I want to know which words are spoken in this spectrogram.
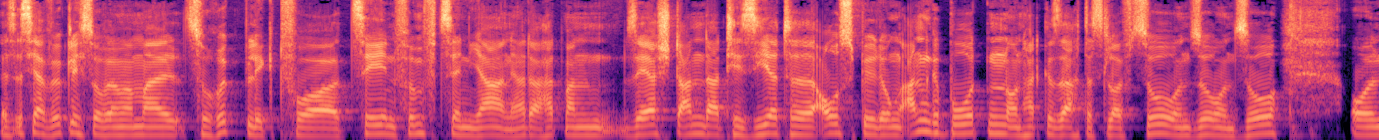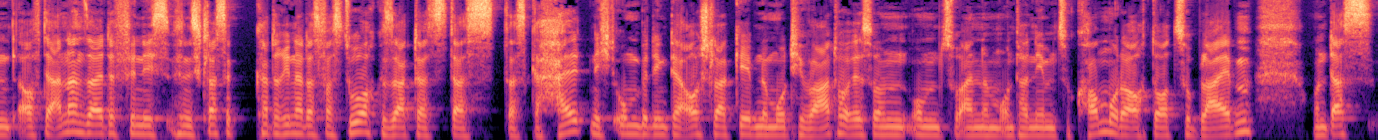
es ist ja wirklich so, wenn man mal zurückblickt vor 10, 15 Jahren, ja, da hat man sehr standardisierte Ausbildungen angeboten und hat gesagt, das läuft so und so und so. Und auf der anderen Seite finde ich finde ich klasse, Katharina, das, was du auch gesagt hast, dass das Gehalt nicht unbedingt der ausschlaggebende Motivator ist, um, um zu einem Unternehmen zu kommen oder auch dort zu bleiben. Und das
